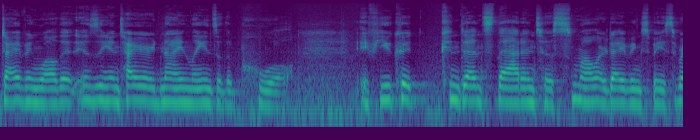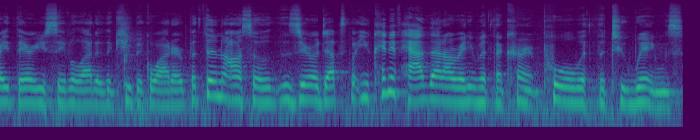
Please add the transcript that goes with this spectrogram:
diving well that is the entire nine lanes of the pool. If you could condense that into a smaller diving space, right there, you save a lot of the cubic water, but then also the zero depth, but you kind of had that already with the current pool with the two wings.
